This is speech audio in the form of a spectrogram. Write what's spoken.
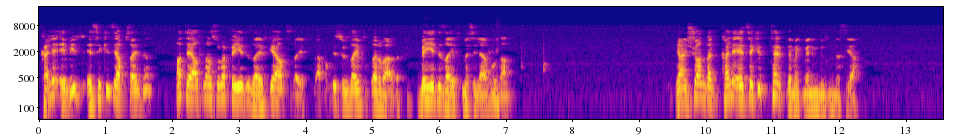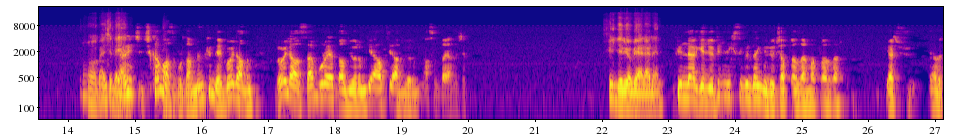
kale E1 E8 yapsaydı at E6'dan sonra F7 zayıf, G6 zayıf. Ya bir sürü zayıflıkları vardı. B7 zayıf mesela buradan. Yani şu anda kale E8 terk demek benim gözümde siyah. O, bence de Yani yani. çıkamaz buradan. Mümkün değil. Böyle aldım. Böyle alsam buraya dalıyorum. G6'ya alıyorum. Nasıl dayanacak? Fil geliyor bir yerlerden. Filler geliyor. Filin ikisi birden geliyor. Çaprazlar maprazlar. Gerçi şu, evet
